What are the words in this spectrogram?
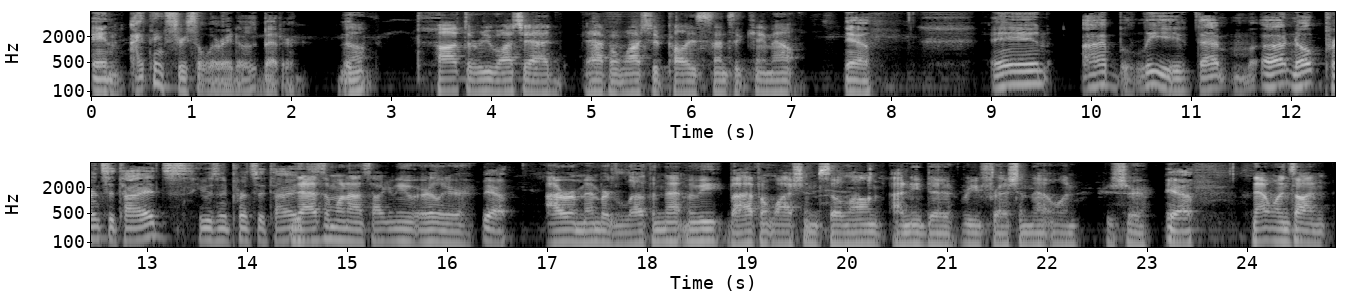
And I think Streets of Laredo is better. No, I'll have to rewatch it. I haven't watched it probably since it came out. Yeah. And I believe that. Uh, nope, Prince of Tides. He was in Prince of Tides. That's the one I was talking to you earlier. yeah. I remember loving that movie, but I haven't watched it in so long. I need to refresh in that one for sure. Yeah. That one's on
